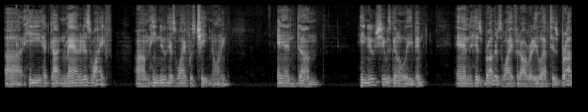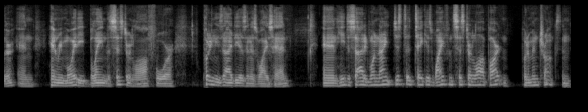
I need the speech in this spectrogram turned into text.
Uh, he had gotten mad at his wife. Um, he knew his wife was cheating on him and um, he knew she was going to leave him. And his brother's wife had already left his brother, and Henry Moity blamed the sister-in-law for putting these ideas in his wife's head. And he decided one night just to take his wife and sister-in-law apart and put them in trunks. And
